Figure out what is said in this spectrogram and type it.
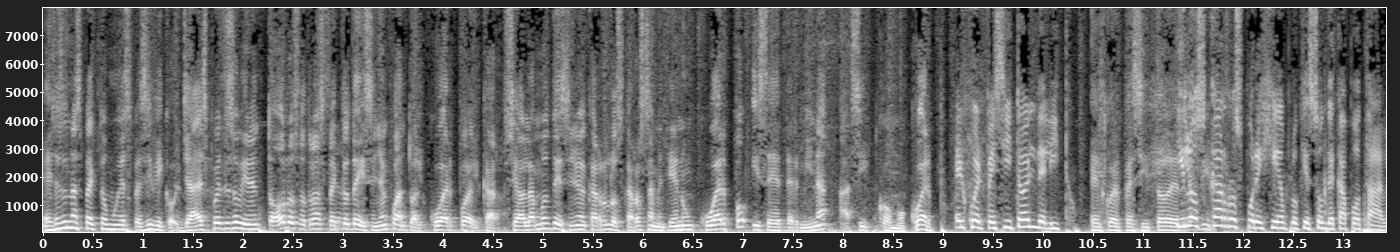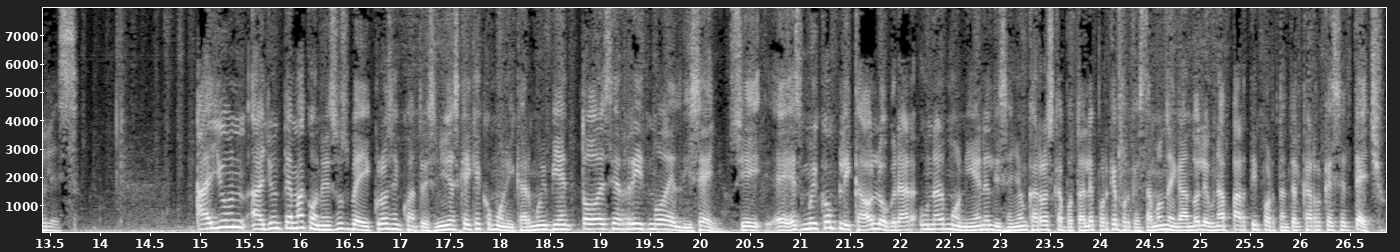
Ese es un aspecto muy específico. Ya después de eso vienen todos los otros aspectos de diseño en cuanto al cuerpo del carro. Si hablamos de diseño de carros, los carros también tienen un cuerpo y se determina así, como cuerpo. El cuerpecito del delito. El cuerpecito del Y los delito. carros, por ejemplo, que son decapotables. Hay un, hay un tema con esos vehículos en cuanto a diseño y es que hay que comunicar muy bien todo ese ritmo del diseño. Sí, eh, es muy complicado lograr una armonía en el diseño de un carro descapotable. ¿Por qué? Porque estamos negándole una parte importante al carro que es el techo.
